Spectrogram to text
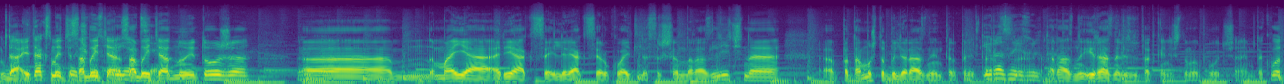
Да, итак, смотрите, события, восприятия. события одно и то же. Э, Моя реакция или реакция руководителя совершенно различная, э, потому что были разные интерпретации. И разный результат. Разный, и разный результат, конечно, мы получаем. Так вот,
